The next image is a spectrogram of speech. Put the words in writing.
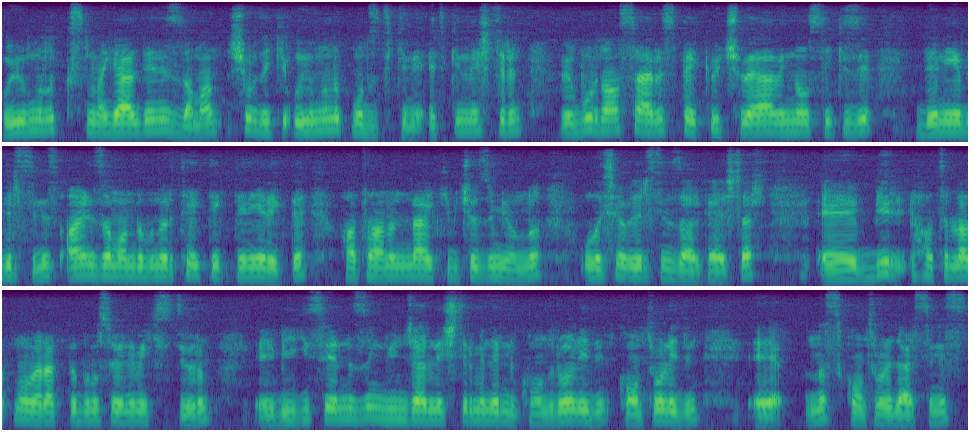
uyumluluk kısmına geldiğiniz zaman şuradaki uyumluluk modu tikini etkinleştirin ve buradan Service Pack 3 veya Windows 8'i deneyebilirsiniz. Aynı zamanda bunları tek tek deneyerek de hatanın belki bir çözüm yolunu ulaşabilirsiniz arkadaşlar. Ee, bir hatırlatma olarak da bunu söylemek istiyorum. Ee, bilgisayarınızın güncelleştirmelerini kontrol edin. Kontrol edin. Ee, nasıl kontrol edersiniz?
